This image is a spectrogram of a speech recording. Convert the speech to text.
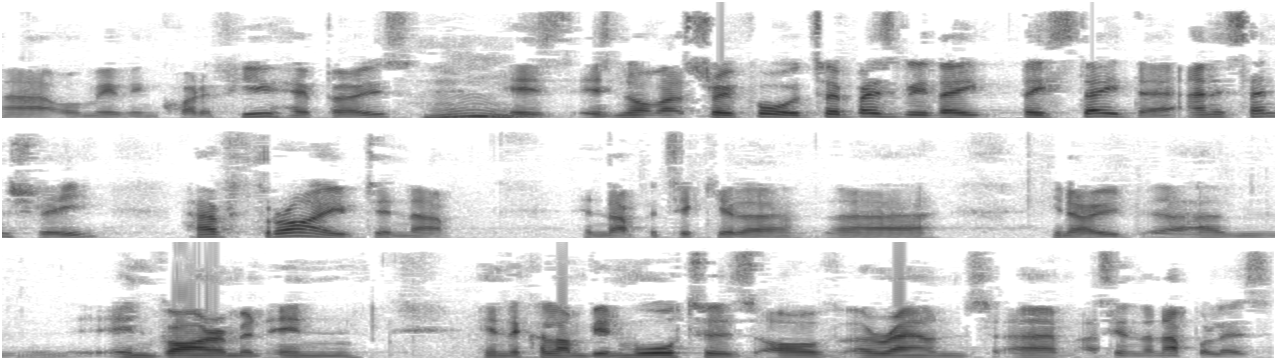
uh, or moving quite a few hippos mm. is is not that straightforward. So basically, they they stayed there and essentially have thrived in that in that particular uh, you know um, environment in in the Colombian waters of around um, Hacienda Nápoles.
